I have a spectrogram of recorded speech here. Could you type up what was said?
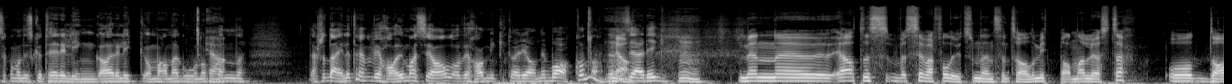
så kan man diskutere Lingard eller ikke, om han er god nok, Ja. men det er så deilig. Vi har jo Martial, og vi har Mkhitaryan i bakhånd, da. Det syns jeg er digg. Mm. Men eh, ja, det ser i hvert fall ut som den sentrale midtbanen har løst seg. Og da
